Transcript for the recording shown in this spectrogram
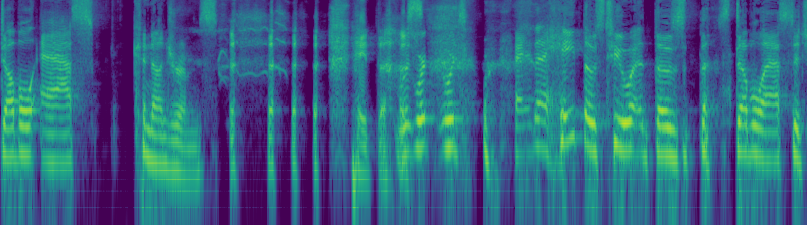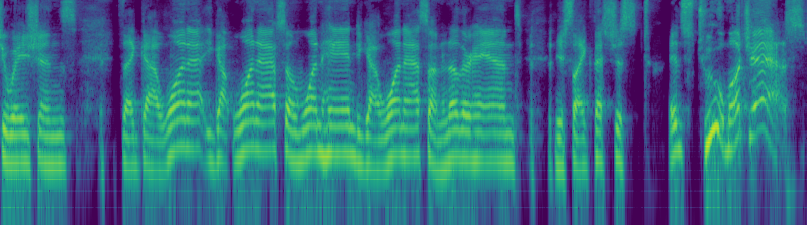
double ass conundrums. hate We're, those. we're, we're, I I hate those two those those double ass situations. It's like got one you got one ass on one hand, you got one ass on another hand. You're just like that's just it's too much ass.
